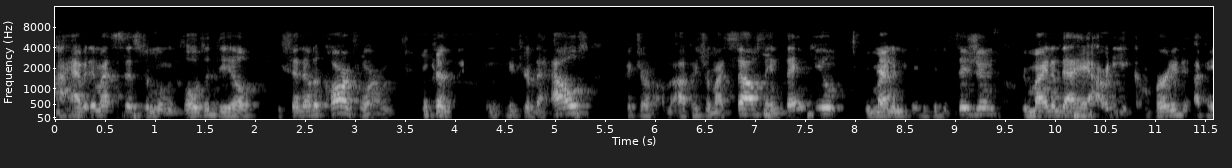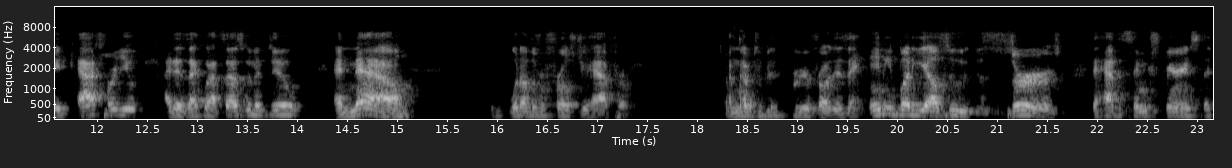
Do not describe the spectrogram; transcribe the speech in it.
I have it in my system. When we close a deal, we send out a card for them because a picture of the house, picture of, a picture of myself saying thank you, remind them you made a good decision, remind them that hey, I already converted, I paid cash for you, I did exactly what I said I was going to do, and now, what other referrals do you have for me? I'm never too busy for your referrals. Is there anybody else who deserves have the same experience that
